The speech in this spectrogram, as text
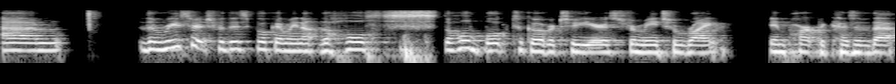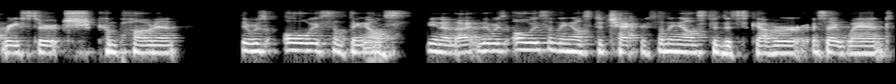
Um, the research for this book, I mean, the whole the whole book took over two years for me to write, in part because of that research component. There was always something else, you know, there was always something else to check or something else to discover as I went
